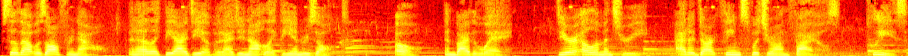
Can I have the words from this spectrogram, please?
So that was all for now, and I like the idea but I do not like the end result. Oh, and by the way, dear Elementary, add a dark theme switcher on files, please!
